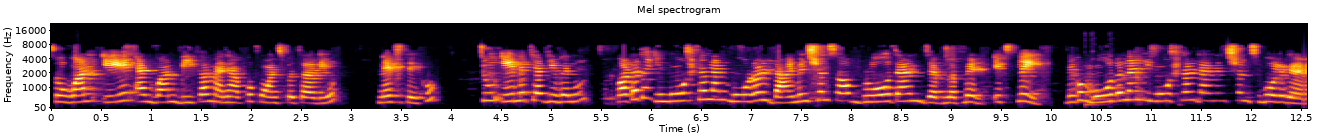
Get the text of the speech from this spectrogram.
So one A and one B का मैंने आपको पॉइंट्स बता दिए। नेक्स्ट देखो। टू ए में क्या गिवन है? What are the emotional and moral dimension of growth and development explain देखो मोरल एंड इमोशनल डायमेंशन बोले गए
